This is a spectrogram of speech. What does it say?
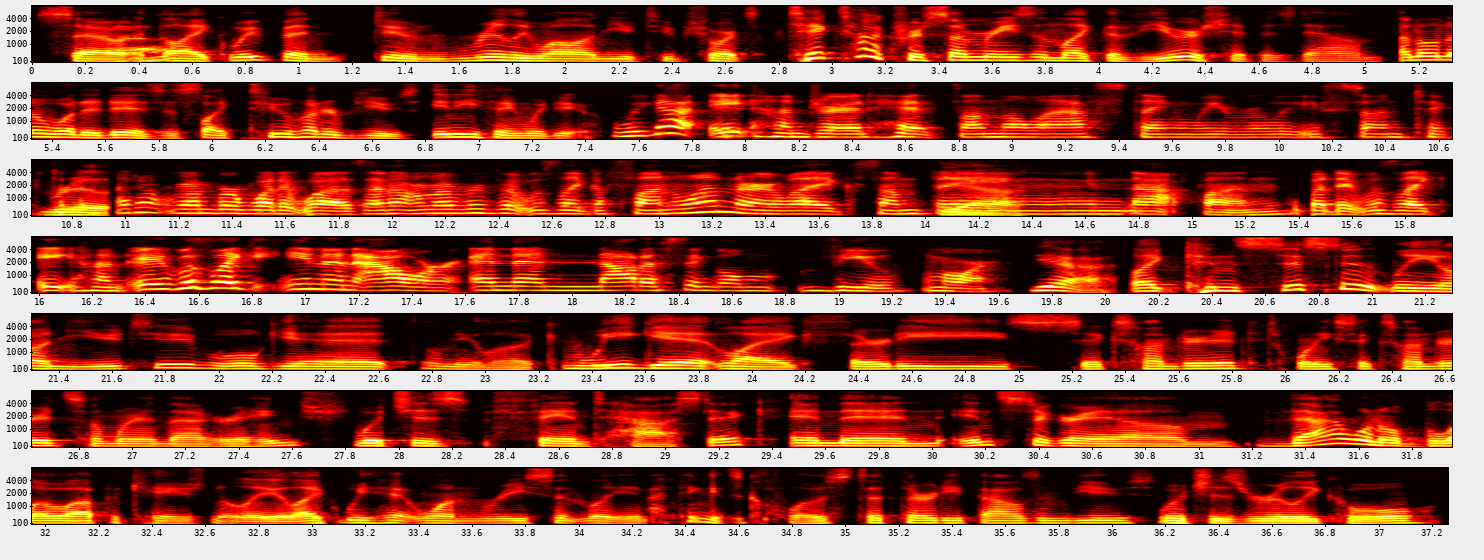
So Wow. like we've been doing really well on YouTube Shorts. TikTok for some reason like the viewership is down. I don't know what it is. It's like 200 views anything we do. We got 800 hits on the last thing we released on TikTok. Really? I don't remember what it was. I don't remember if it was like a fun one or like something not fun, but it was like 800. It was like in an hour and then not a single view more. Yeah, like consistently on YouTube, we'll get, let me look, we get like 3,600, 2,600, somewhere in that range, which is fantastic. And then Instagram, that one will blow up occasionally. Like we hit one recently, and I think it's close to 30,000 views, which is really cool.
